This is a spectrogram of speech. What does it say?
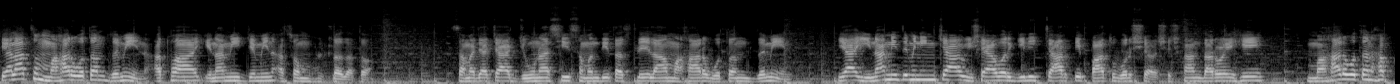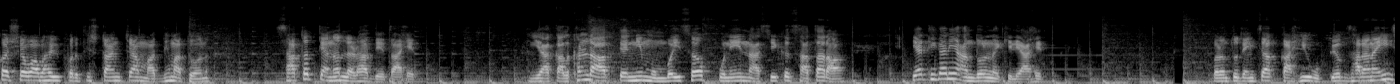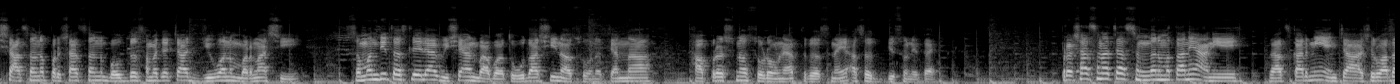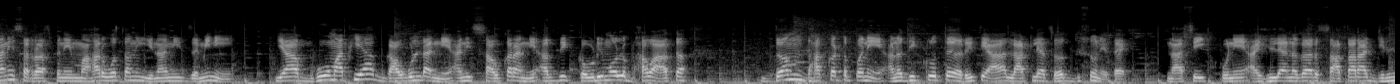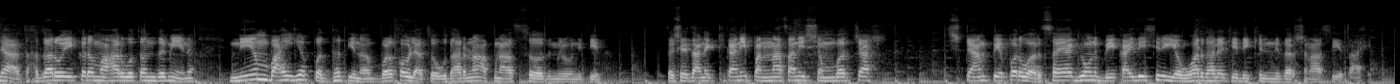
त्यालाच महारवतन जमीन अथवा इनामी जमीन असं म्हटलं जातं. समाजाच्या जीवनाशी संबंधित असलेला महार वतन जमीन या इनामी जमिनींच्या विषयावर गेली चार ते पाच वर्ष शशिकांत दारोळे हे महार वतन हक्क सेवाभावी प्रतिष्ठानच्या माध्यमातून सातत्यानं लढा देत आहेत. या कालखंडात त्यांनी मुंबईसह पुणे नाशिक सातारा या ठिकाणी आंदोलनं केली आहेत. परंतु त्यांचा काही उपयोग झाला नाही. शासन प्रशासन बौद्ध समाजाच्या जीवन मरणाशी संबंधित असलेल्या विषयांबाबत उदासीन असून त्यांना हा प्रश्न सोडवण्यात रस नाही असं दिसून येत आहे. प्रशासनाच्या संगनमताने आणि राजकारणी यांच्या आशीर्वादाने सर्रासपणे महारवतन इनामी जमिनी या भूमाफिया गावगुंडांनी आणि सावकारांनी अगदी कवडीमोल भावात दमधाकटपणे अनधिकृतरित्या लाटल्याचं दिसून येत आहे. नाशिक पुणे अहिल्यानगर सातारा जिल्ह्यात हजारो एकर महारवतन जमीन नियमबाह्य पद्धतीनं बळकवल्याचं उदाहरणं आपणास सहज मिळून येतील. तसेच अनेक ठिकाणी पन्नास आणि शंभरच्या स्टॅम्प पेपरवर सह्या घेऊन बेकायदेशीर व्यवहार झाल्याचे देखील निदर्शनास येत आहे.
